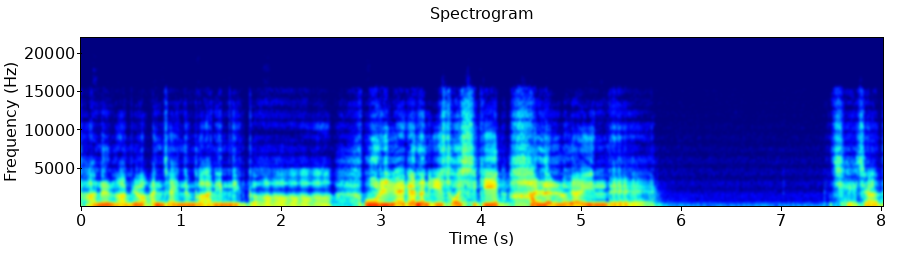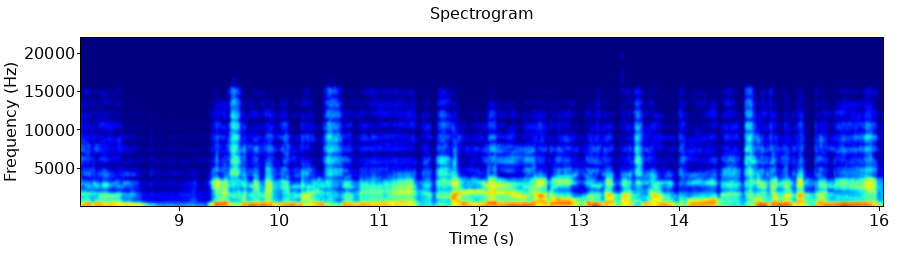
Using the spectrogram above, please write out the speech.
반응하며 앉아 있는 거 아닙니까? 우리에게는 이 소식이 할렐루야인데 제자들은 예수님의 이 말씀에 할렐루야로 응답하지 않고 성경을 봤더니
